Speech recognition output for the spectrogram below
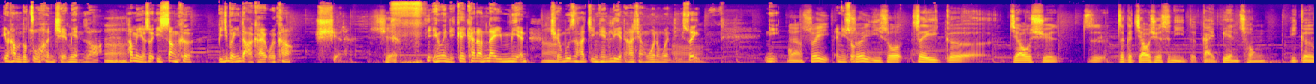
因为他们都坐很前面，你知道吗？嗯，他们有时候一上课。笔记本一打开，我就看到 shit shit，因为你可以看到那一面，嗯、全部是他今天列的他想问的问题，哦、所以你对啊，所以你说，所以你说这一个教学，这这个教学是你的改变，从一个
